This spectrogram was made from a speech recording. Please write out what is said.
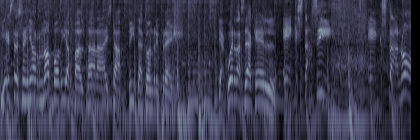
Y este señor no podía faltar a esta cita con Refresh. ¿Te acuerdas de aquel Éxtasis? Exta no.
